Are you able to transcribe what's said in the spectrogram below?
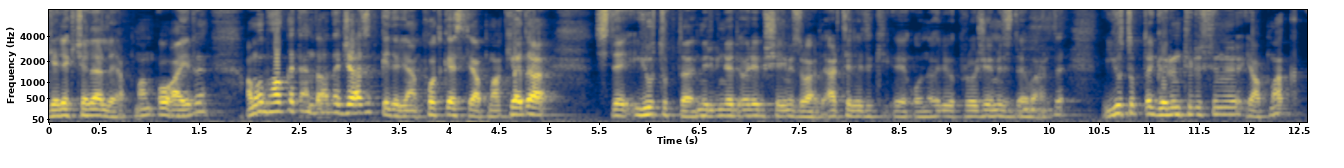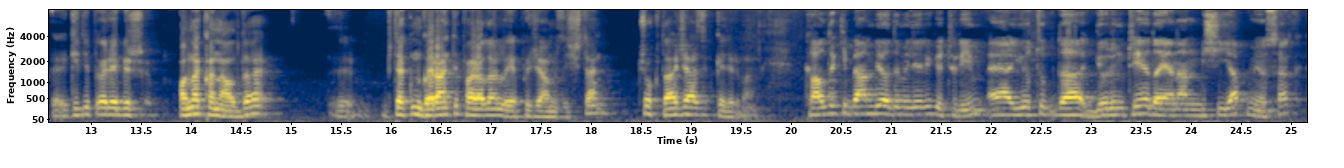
gerekçelerle yapmam. O ayrı. Ama bu hakikaten daha da cazip gelir. Yani podcast yapmak ya da işte YouTube'da Mirgün'de de öyle bir şeyimiz vardı. Erteledik e, onu öyle bir projemiz de vardı. YouTube'da görüntülüsünü yapmak, e, gidip öyle bir ana kanalda bir takım garanti paralarla yapacağımız işten çok daha cazip gelir bana. Kaldı ki ben bir adım ileri götüreyim. Eğer YouTube'da görüntüye dayanan bir şey yapmıyorsak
